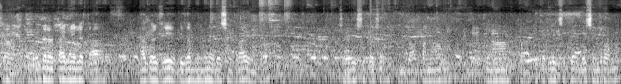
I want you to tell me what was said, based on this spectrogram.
ચાલો વધારે ટાઈમ નહીં લેતા આગળ જઈએ, બીજા મંદિરના દર્શન કરાવી મિત્રો. જોઈ શકો છો, બાપાના ત્યાં કેટલી છે ત્યાં દર્શન કરવામાં.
